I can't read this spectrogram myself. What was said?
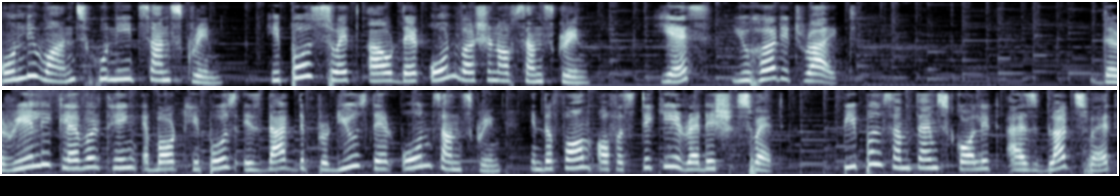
only ones who need sunscreen. Hippos sweat out their own version of sunscreen. Yes, you heard it right. The really clever thing about hippos is that they produce their own sunscreen in the form of a sticky reddish sweat. People sometimes call it as blood sweat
